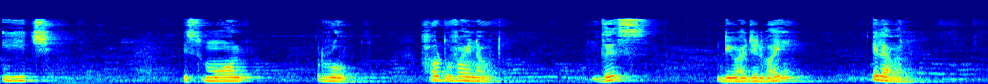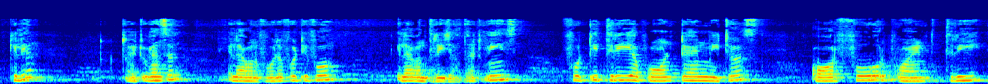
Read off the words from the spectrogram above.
each small rope. How to find out? This divided by 11 clear? Try to cancel. 11 4 44 11 3 ja that means 43 upon 10 meters or 4.3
